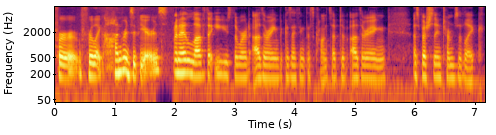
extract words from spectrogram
for for like hundreds of years. And I love that you use the word othering because I think this concept of othering, especially in terms of like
